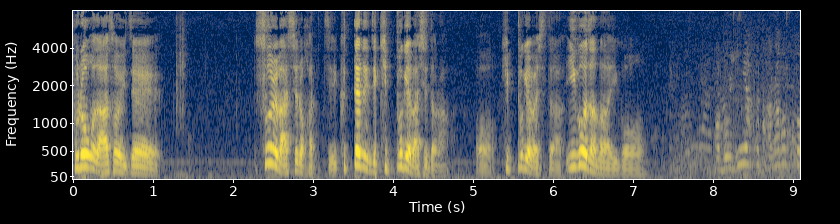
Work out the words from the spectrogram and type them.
그러고 나서 이제 술 마시러 갔지. 그때는 이제 기쁘게 마시더라. 어, 기쁘게 마시더라. 이거잖아, 이거. 아, 너 이미 아까 다 나갔어.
